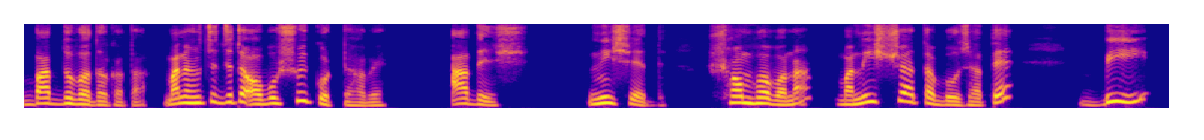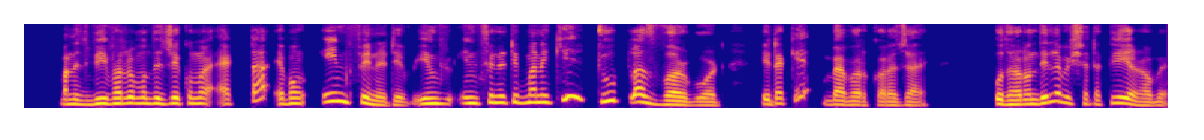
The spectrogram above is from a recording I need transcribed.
বাধ্যবাধকতা মানে হচ্ছে যেটা অবশ্যই করতে হবে। আদেশ, নিষেধ, সম্ভাবনা বা নিশ্চয়তা বোঝাতে বি মানে বিভাগের মধ্যে যে কোনো একটা এবং ইনফিনিটিভ ইনফিনিটিভ মানে কি? টু প্লাস ভার্ব ওয়ার্ড এটাকে ব্যবহার করা যায়। উদাহরণ দিলে বিষয়টা ক্লিয়ার হবে।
